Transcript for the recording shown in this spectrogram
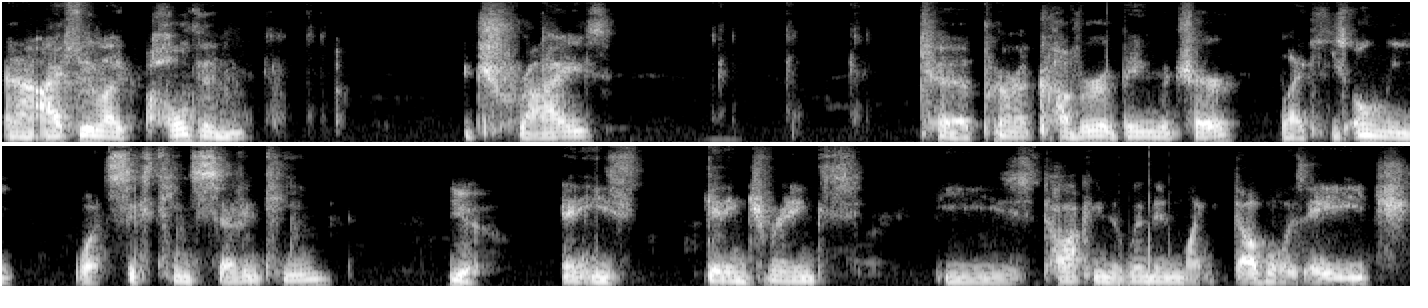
and I feel like Holden tries to put on a cover of being mature. Like he's only what 16, 17? Yeah. And he's getting drinks. He's talking to women like double his age.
